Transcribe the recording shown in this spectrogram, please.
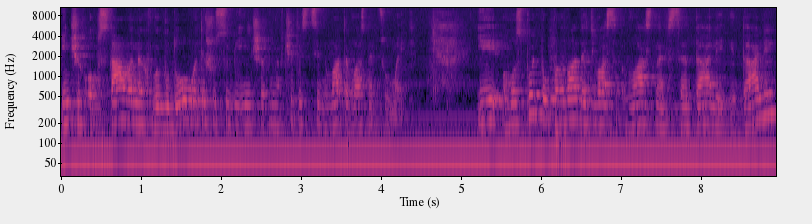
інших обставинах, вибудовувати щось собі інше, ви навчитесь цінувати власне цю мить. І Господь попровадить вас власне все далі і далі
